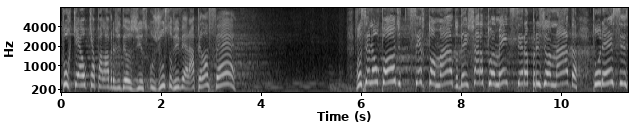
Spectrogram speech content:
porque é o que a palavra de Deus diz: o justo viverá pela fé. Você não pode ser tomado, deixar a tua mente ser aprisionada por esses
